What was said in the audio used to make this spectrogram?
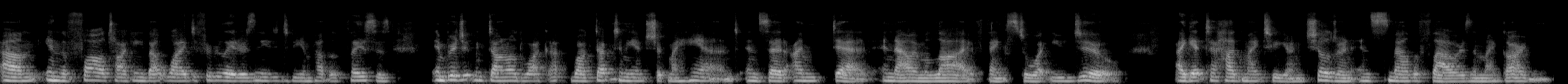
um, in the fall talking about why defibrillators needed to be in public places. And Bridget McDonald walk up, walked up to me and shook my hand and said, I'm dead and now I'm alive thanks to what you do. I get to hug my two young children and smell the flowers in my garden.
